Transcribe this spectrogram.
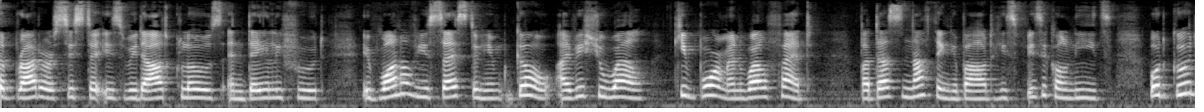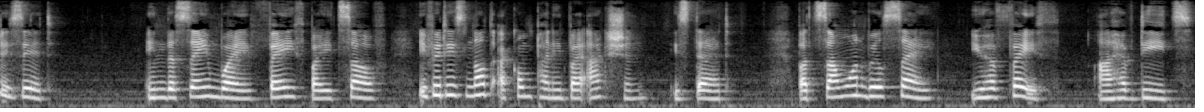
a brother or sister is without clothes and daily food. If one of you says to him, Go, I wish you well, keep warm and well fed, but does nothing about his physical needs, what good is it? In the same way, faith by itself, if it is not accompanied by action, is dead. But someone will say, You have faith, I have deeds.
